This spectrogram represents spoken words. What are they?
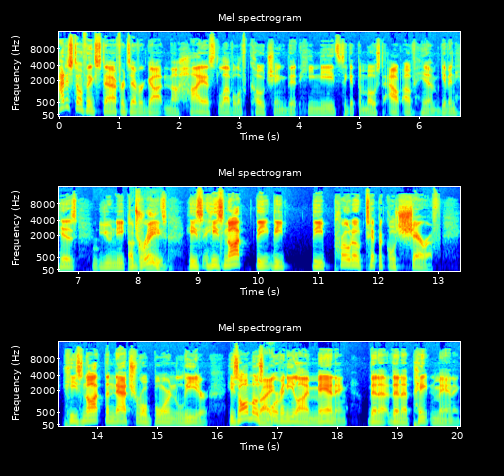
I just don't think Stafford's ever gotten the highest level of coaching that he needs to get the most out of him, given his mm, unique Agreed. traits. He's he's not the the the prototypical sheriff. He's not the natural born leader. He's almost right. more of an Eli Manning than a than a Peyton Manning.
